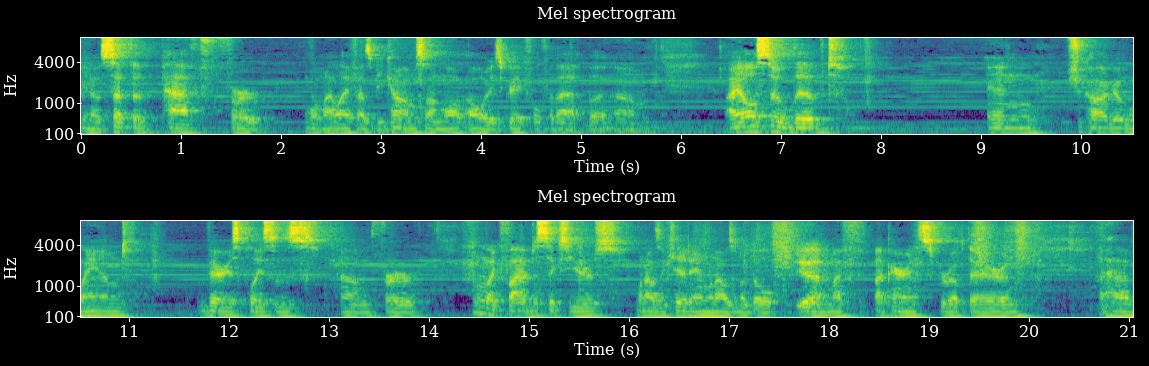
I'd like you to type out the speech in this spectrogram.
you know, set the path for what my life has become. So I'm al- always grateful for that. But um, I also lived in Chicago land, various places um, for mm, like five to six years when I was a kid and when I was an adult. Yeah. And my f- my parents grew up there, and I have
